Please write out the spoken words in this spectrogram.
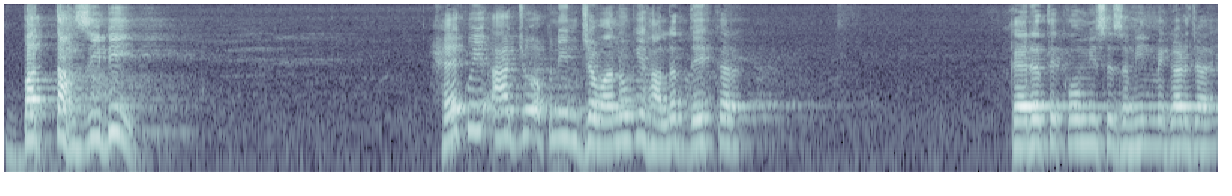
بد تہذیبی ہے کوئی آج جو اپنے ان جوانوں کی حالت دیکھ کر غیرت قومی سے زمین میں گڑ جائے؟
